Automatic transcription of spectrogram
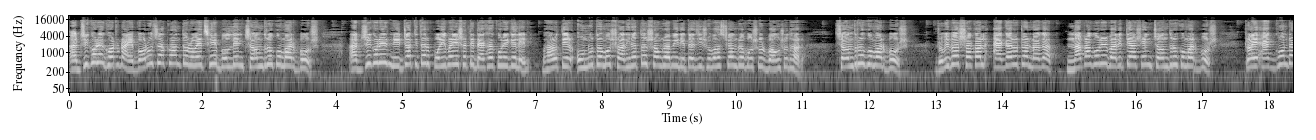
আর্যিকরের ঘটনায় বড় চক্রান্ত রয়েছে বললেন চন্দ্রকুমার বোস। আর্যিকরের নির্যাতিতার পরিবারের সাথে দেখা করে গেলেন ভারতের অন্যতম স্বাধীনতা সংগ্রামী নেতাজি সুভাষচন্দ্র বসুর বংশধর চন্দ্রকুমার বোস। রবিবার সকাল এগারোটা নাগাদ নাটাগড়ের বাড়িতে আসেন চন্দ্রকুমার বোস। প্রায় এক ঘণ্টা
